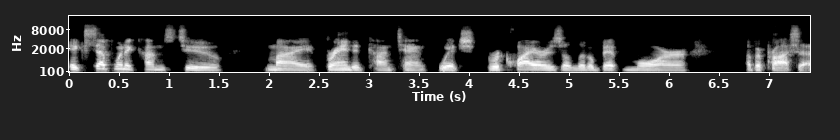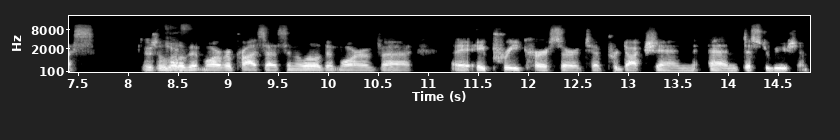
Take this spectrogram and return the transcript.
except when it comes to my branded content, which requires a little bit more of a process. There's a yes. little bit more of a process and a little bit more of uh, a, a precursor to production and distribution.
